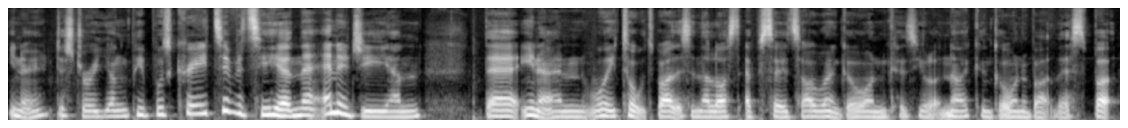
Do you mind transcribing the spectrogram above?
you know destroy young people's creativity and their energy and their you know and we talked about this in the last episode so i won't go on because you're like no i can go on about this. But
